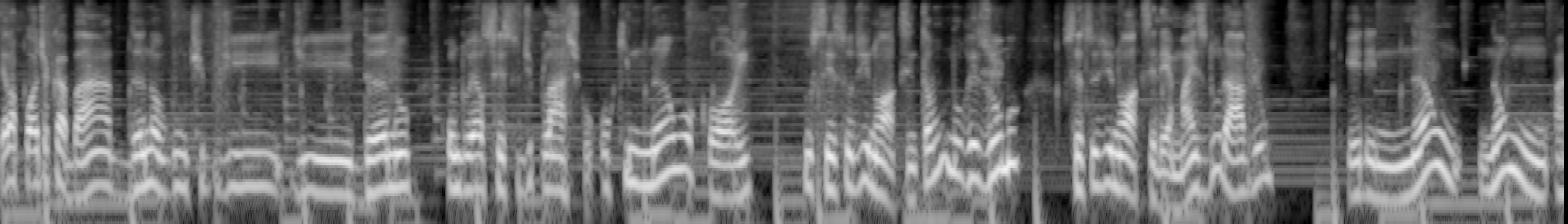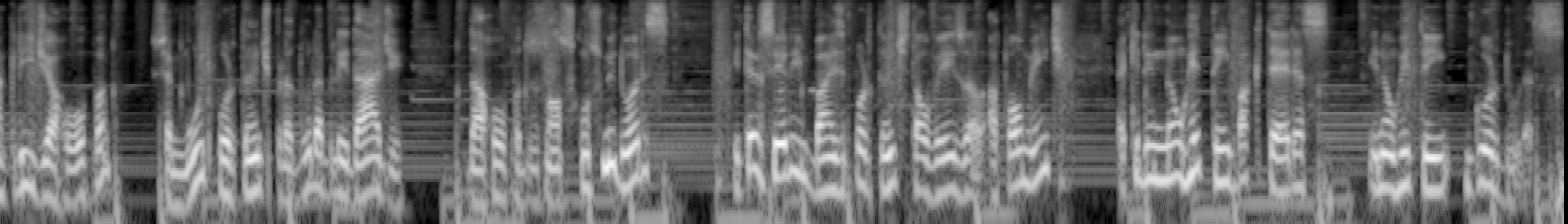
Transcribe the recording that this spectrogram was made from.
E ela pode acabar dando algum tipo de, de dano quando é o cesto de plástico, o que não ocorre no cesto de inox. Então, no resumo, o cesto de inox ele é mais durável, ele não, não agride a roupa, isso é muito importante para a durabilidade da roupa dos nossos consumidores. E terceiro, e mais importante talvez atualmente, é que ele não retém bactérias e não retém gorduras.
